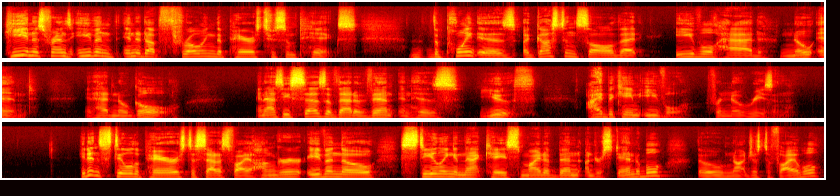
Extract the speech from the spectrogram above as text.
He and his friends even ended up throwing the pears to some pigs. The point is, Augustine saw that evil had no end, it had no goal. And as he says of that event in his youth, I became evil for no reason. He didn't steal the pears to satisfy a hunger, even though stealing in that case might have been understandable, though not justifiable,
